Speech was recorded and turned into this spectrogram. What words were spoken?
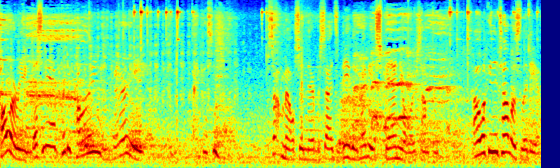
coloring, doesn't he have pretty coloring? He's very, I guess he's something else in there besides a beagle, maybe a spaniel or something. Uh, what can you tell us, Lydia?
